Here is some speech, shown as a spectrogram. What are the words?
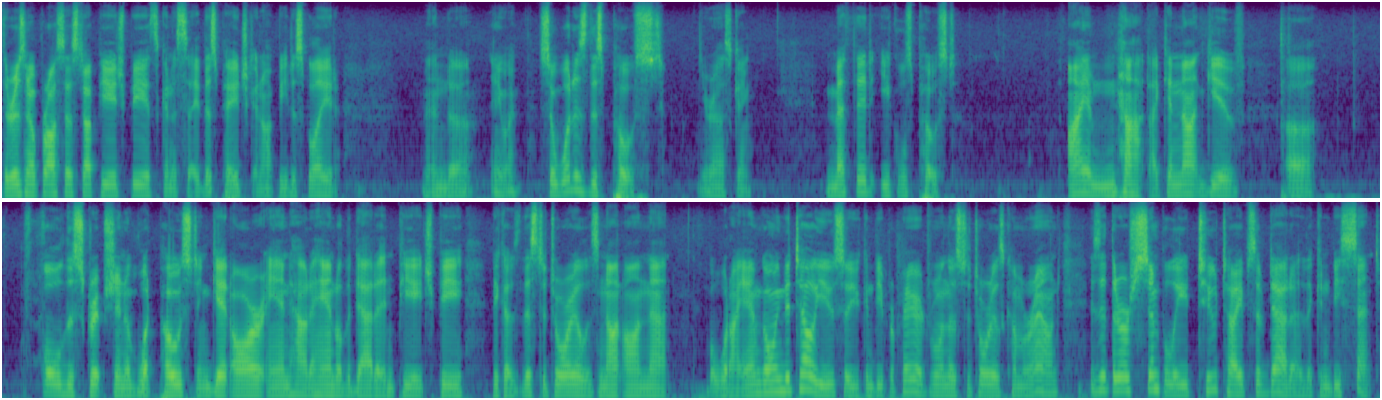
there is no process.php, it's going to say this page cannot be displayed. And uh, anyway, so what is this post? You're asking. Method equals post. I am not, I cannot give a full description of what post and get are and how to handle the data in PHP because this tutorial is not on that. But what I am going to tell you, so you can be prepared for when those tutorials come around, is that there are simply two types of data that can be sent.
